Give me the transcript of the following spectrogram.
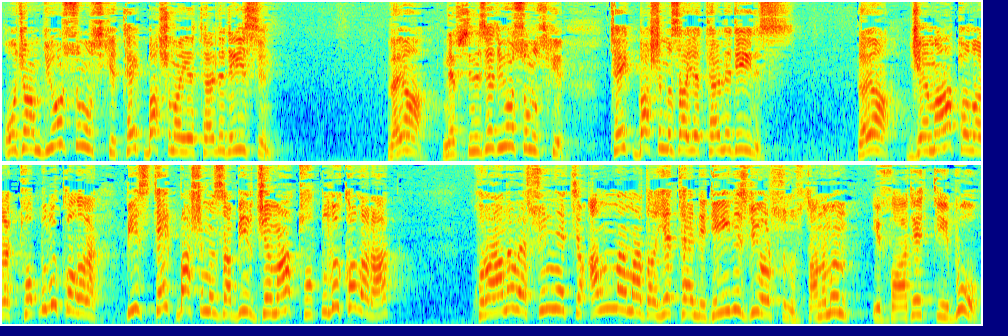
hocam diyorsunuz ki tek başına yeterli değilsin. Veya nefsinize diyorsunuz ki tek başımıza yeterli değiliz. Veya cemaat olarak, topluluk olarak biz tek başımıza bir cemaat topluluk olarak Kur'an'ı ve sünneti anlamada yeterli değiliz diyorsunuz. Tanımın ifade ettiği bu.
